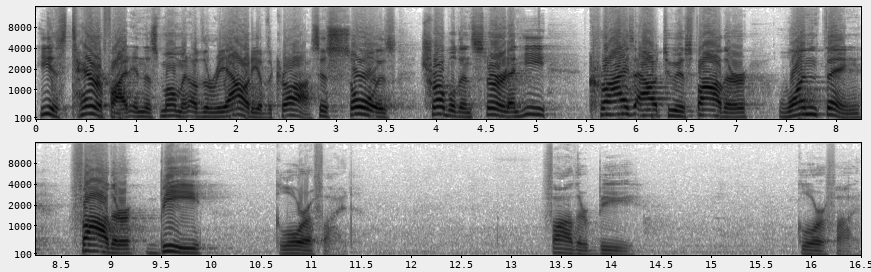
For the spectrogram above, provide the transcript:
he is terrified in this moment of the reality of the cross. His soul is troubled and stirred, and he cries out to his Father one thing Father, be glorified. Father, be glorified.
